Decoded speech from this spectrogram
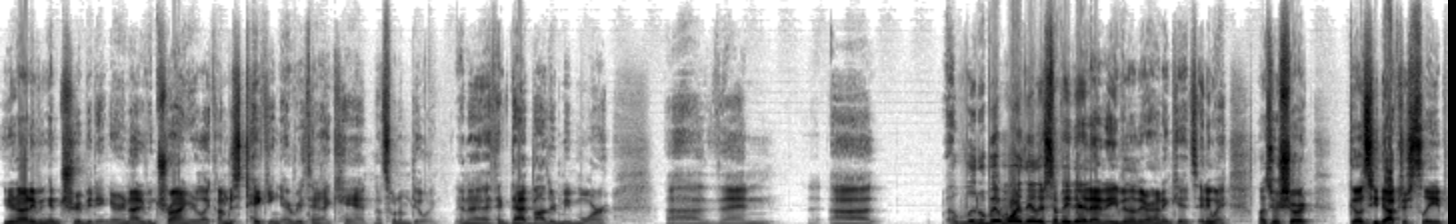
you're not even contributing or you're not even trying. You're like, I'm just taking everything I can. That's what I'm doing, and I, I think that bothered me more uh, than uh, a little bit more than the other stuff they did, and even though they were hunting kids. Anyway, long story short, go see Doctor Sleep.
